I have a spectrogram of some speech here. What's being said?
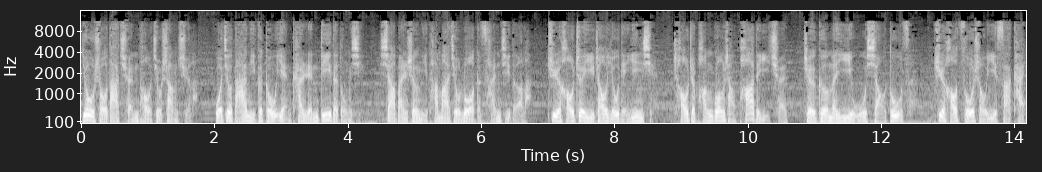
右手大拳头就上去了，我就打你个狗眼看人低的东西，下半生你他妈就落个残疾得了。志豪这一招有点阴险，朝着膀胱上啪的一拳，这哥们一捂小肚子，志豪左手一撒开，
